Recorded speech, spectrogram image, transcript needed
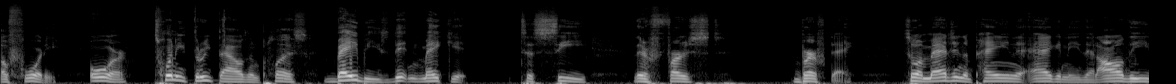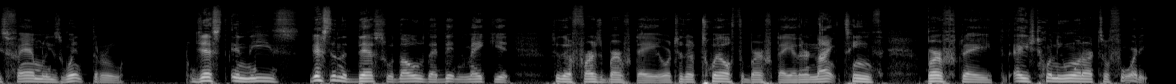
of 40 or 23,000 plus babies didn't make it to see their first birthday. So imagine the pain and agony that all these families went through just in these just in the deaths for those that didn't make it to their first birthday or to their 12th birthday or their 19th birthday age 21 or to 40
